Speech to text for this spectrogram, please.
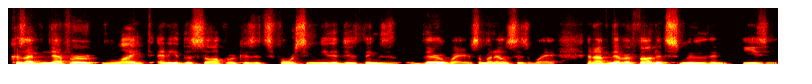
because I've never liked any of the software because it's forcing me to do things their way or someone else's way. And I've never found it smooth and easy.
